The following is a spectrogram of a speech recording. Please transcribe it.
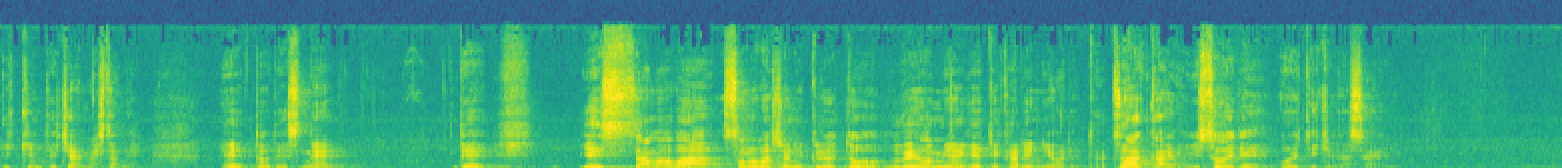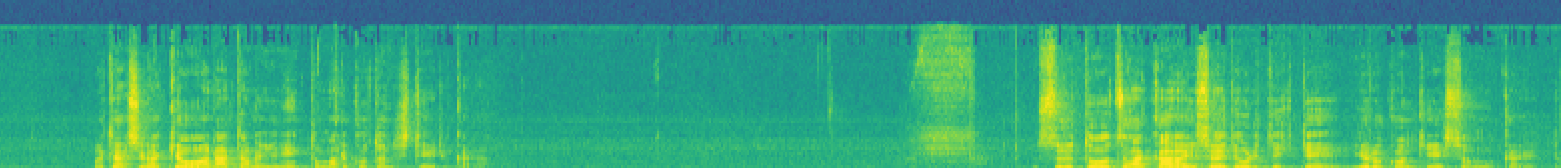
一気に出ちゃいましたね。えっとですねでイエス様はその場所に来ると上を見上げて彼に言われた「ザーカイ急いで降りてきなさい」「私は今日あなたの家に泊まることにしているから」するとザーカーは急いで降りてきて喜んでイエスを迎えた。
